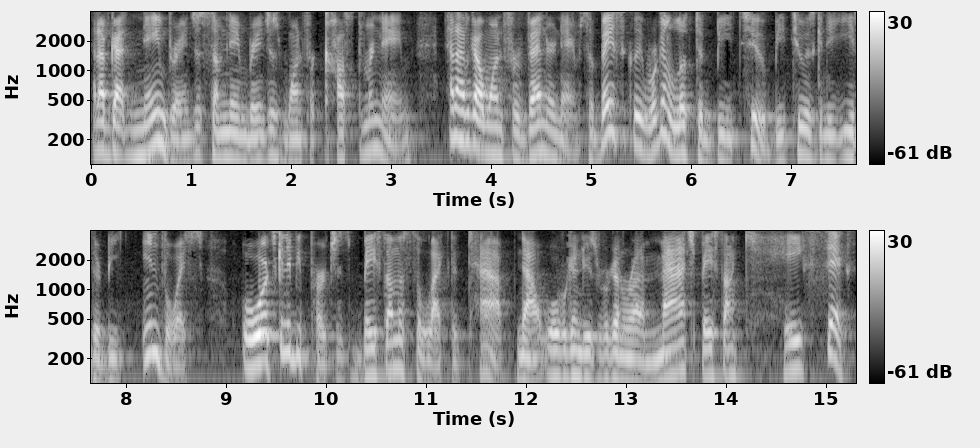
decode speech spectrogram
And I've got named ranges, some named ranges, one for customer name, and I've got one for vendor name. So basically, we're going to look to B2. B2 is going to either be invoice or it's going to be purchased based on the selected tab. Now, what we're going to do is we're going to run a match based on K6.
